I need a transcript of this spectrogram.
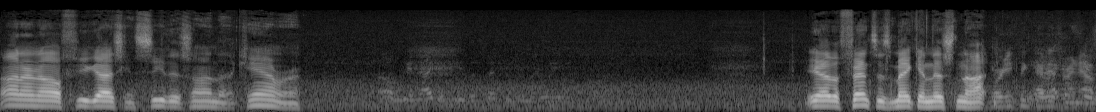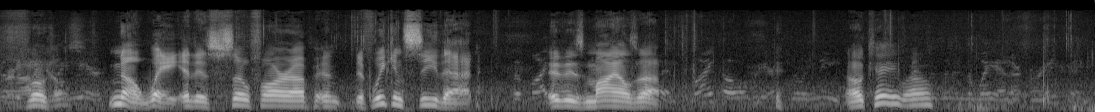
I don't know if you guys can see this on the camera. Oh, good, I can see the fences in my way. Yeah, the fence is making this knot. Where do you think that is right now? Granada Look. Hills? No, way. it is so far up, and if we can see that, It is miles up. good. Over here is really neat. okay, well, Fence isn't in the way of it or anything.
